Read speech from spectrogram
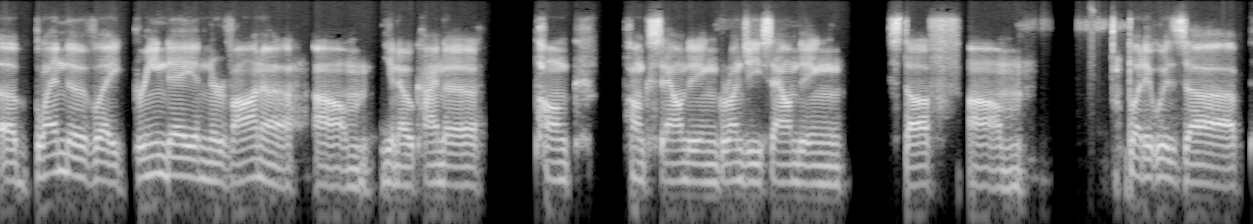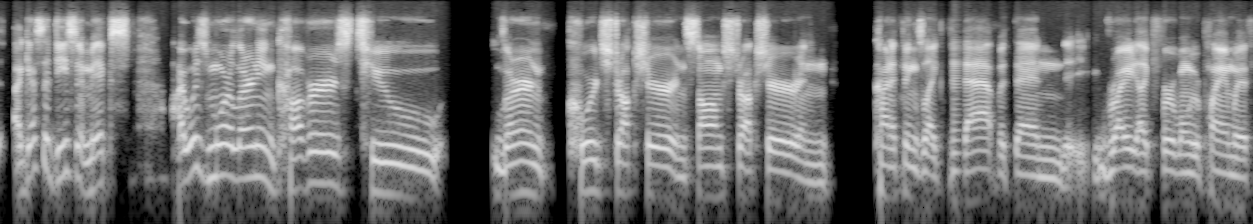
a blend of like Green Day and Nirvana. Um, you know, kind of punk, punk sounding, grungy sounding stuff. Um, but it was uh i guess a decent mix i was more learning covers to learn chord structure and song structure and kind of things like that. But then, right, like for when we were playing with,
